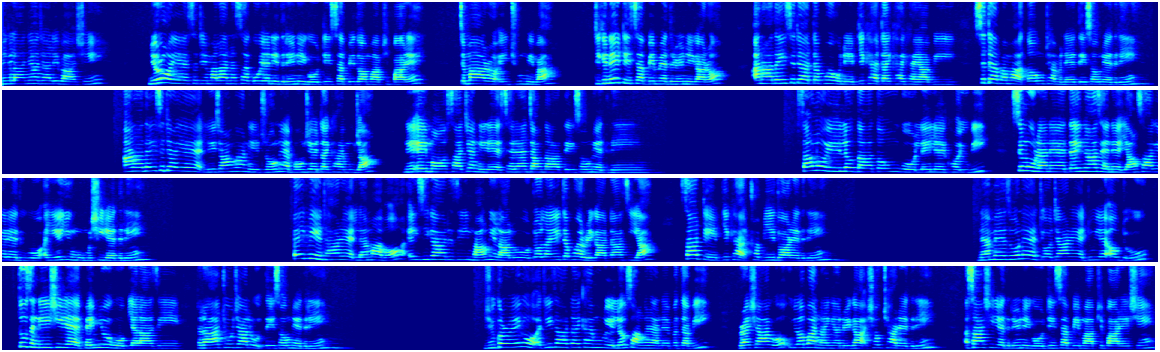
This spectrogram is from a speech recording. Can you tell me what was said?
မင်္ဂလာညချမ်းလေးပါရှင်မြို့တော်ရဲ့စက်တင်ဘာလ29ရက်နေ့သတင်းတွေကိုတင်ဆက်ပေးသွားမှာဖြစ်ပါတယ်ကျမကတော့အိမ်ချူးမိပါဒီကနေ့တင်ဆက်ပေးမယ့်သတင်းတွေကတော့အာနာသိန်းစစ်တပ်တပ်ဖွဲ့ဝင်တွေပြစ်ခတ်တိုက်ခိုက်ခံရပြီးစစ်တပ်ဘက်မှ3ဦးထပ်မံတေဆုံးတဲ့သတင်းအာနာသိန်းစစ်တပ်ရဲ့လေကြောင်းကနေ drone နဲ့ပုံကျဲတိုက်ခိုက်မှုကြောင့်နေအိမ်မော်စာကျက်နေတဲ့ဆယ်တန်းကျောင်းသားတေဆုံးတဲ့သတင်းစောက်လို့ရေးလောက်သား3ဦးကိုလိမ့်လဲခေါ်ယူပြီး စစ်မှုရန်နဲ့350နဲ့ရောင်းစားခဲ့တဲ့သူကိုအရေးယူမှုမရှိတဲ့သတင်းပိတ်ပင်ထားတဲ့လမ်းမပေါ်အိမ်စီကားတစ်စီးမောင်းနေလာလို့တော်လိုင်းရေးတပ်ဖွဲ့တွေကတားဆီးရာစတင်ပြစ်ခတ်ထွက်ပြေးသွားတဲ့သတင်းနာမည်ဆိုးနဲ့ကြော်ကြားတဲ့ဒူရဲအုပ်တူသူ့ဇနီးရှိတဲ့ဘိန်းမျိုးကိုပြန်လာစဉ်တရားကြိုးကြလို့တေဆုံးတဲ့သတင်းယူကရိန်းကိုအကြီးစားတိုက်ခိုက်မှုတွေလှုံ့ဆော်ခဲ့တာနဲ့ပတ်သက်ပြီးရုရှားကိုဥရောပနိုင်ငံတွေကရှုတ်ချတဲ့သတင်း အစရှိတဲ့သတင်းတွေကိုတင်ဆက်ပေးမှာဖြစ်ပါတယ်ရှင်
